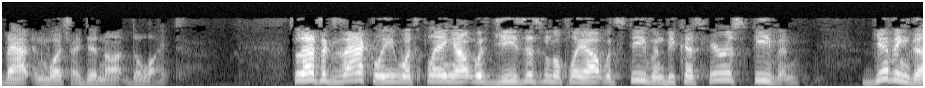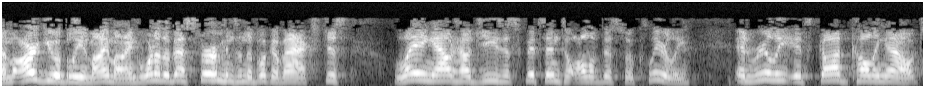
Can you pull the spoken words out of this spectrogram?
that in which I did not delight. So that's exactly what's playing out with Jesus and will play out with Stephen because here is Stephen giving them, arguably in my mind, one of the best sermons in the book of Acts, just laying out how Jesus fits into all of this so clearly. And really, it's God calling out,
